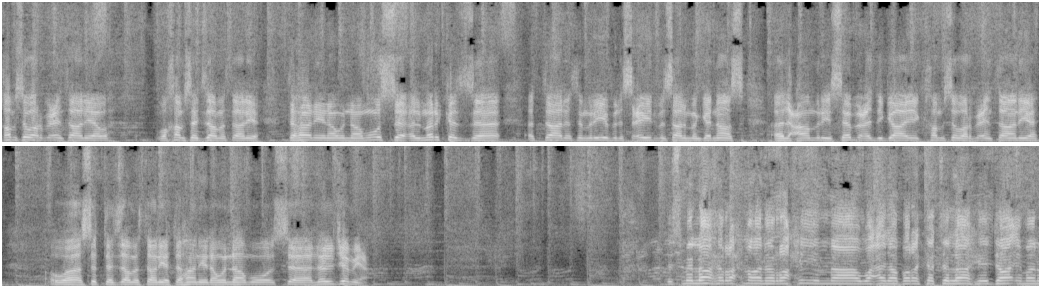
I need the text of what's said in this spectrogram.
45 ثانية وخمسة أجزاء من الثانية. تهانينا والناموس. المركز الثالث مريف السعيد بن سالم بن قناص العامري سبع دقائق 45 ثانية وستة أجزاء من الثانية. تهانينا والناموس للجميع. بسم الله الرحمن الرحيم وعلى بركة الله دائما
